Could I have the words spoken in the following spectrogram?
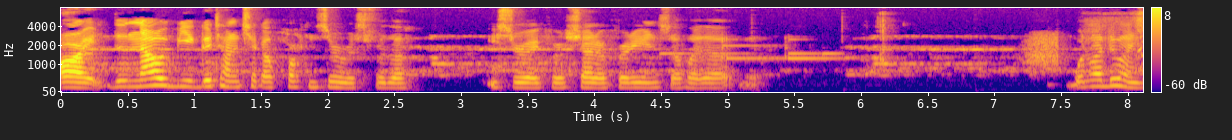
alright, then now would be a good time to check out parts and service for the Easter egg for Shadow Freddy and stuff like that. What am I doing?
